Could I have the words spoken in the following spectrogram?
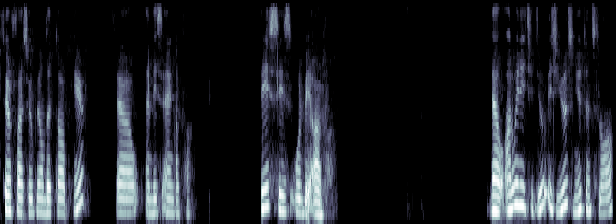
surface will be on the top here. So and this angle alpha. This is will be alpha. Now all we need to do is use Newton's law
